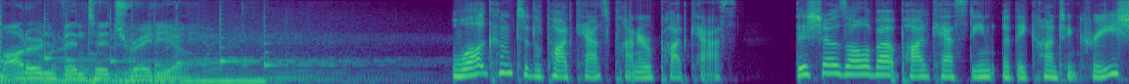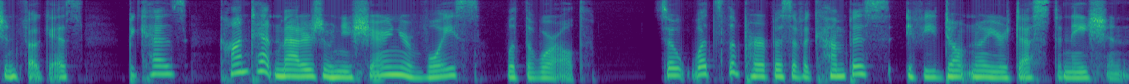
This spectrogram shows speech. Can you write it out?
Modern Vintage Radio. Welcome to the Podcast Planner podcast. This show is all about podcasting with a content creation focus because content matters when you're sharing your voice with the world. So, what's the purpose of a compass if you don't know your destination?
